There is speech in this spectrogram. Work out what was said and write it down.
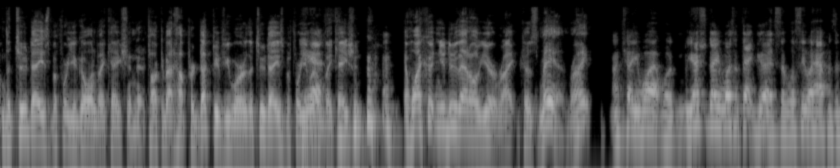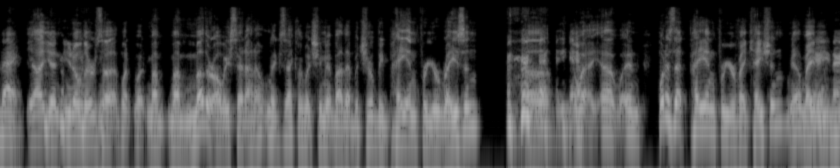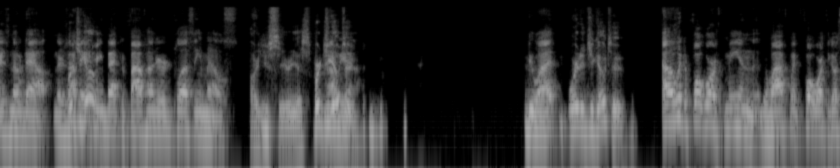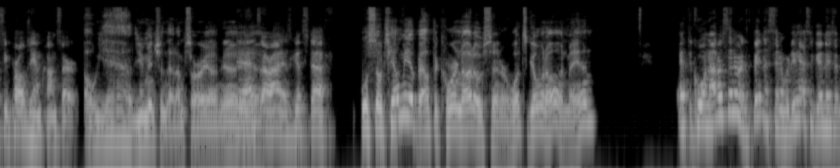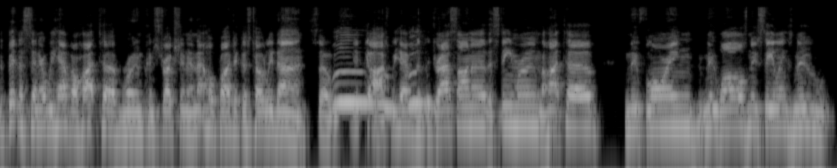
"The Two Days Before You Go on Vacation," and it talked about how productive you were the two days before you went on vacation, and why couldn't you do that all year, right? Because man, right? I tell you what, well, yesterday wasn't that good, so we'll see what happens today. Yeah, yeah. You know, there's uh, what what my my mother always said. I don't know exactly what she meant by that, but you'll be paying for your raisin. Uh, yeah. Uh, and what is that paying for your vacation? Yeah, maybe. There- there's no doubt. There's Where'd I you think? I came back to 500 plus emails. Are you serious? Where'd you Oh, go to? Do what? Where did you go to? Oh, I went to Fort Worth. Me and the wife went to Fort Worth to go see Pearl Jam concert. Oh yeah, you mentioned that. I'm sorry. I, yeah, Yeah, yeah, it's all right. It's good stuff. Well, so tell me about the Coronado Center. What's going on, man? At the Coronado Center or the Fitness Center, we do have some good news at the Fitness Center. We have a hot tub room construction, and that whole project is totally done. So, Woo! gosh, we have the, the dry sauna, the steam room, the hot tub, new flooring, new walls, new ceilings, new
